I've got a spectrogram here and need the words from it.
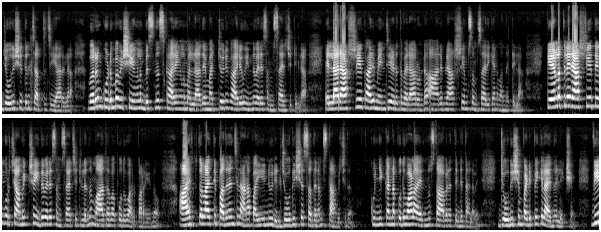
ജ്യോതിഷത്തിൽ ചർച്ച ചെയ്യാറില്ല. വെറും കുടുംബ വിഷയങ്ങളും ബിസിനസ് കാര്യങ്ങളും അല്ലാതെ മറ്റൊരു കാര്യവും ഇന്ന് വരെ സംസാരിച്ചിട്ടില്ല. എല്ലാ രാഷ്ട്രീയക്കാരും എന്റെ അടുത്ത് വരാറുണ്ട്. ആരും രാഷ്ട്രീയം സംസാരിക്കാൻ വന്നിട്ടില്ല. കേരളത്തിലെ രാഷ്ട്രീയത്തെക്കുറിച്ച് അമിത്ഷാ ഇതുവരെ സംസാരിച്ചിട്ടില്ലെന്ന് മാധവ പൊതുവാൾ പറയുന്നു. ആയിരത്തി തൊള്ളായിരത്തി പതിനഞ്ചിലാണ് പയ്യന്നൂരിൽ ജ്യോതിഷ സദനം സ്ഥാപിച്ചത്. കുഞ്ഞിക്കണ്ണ പൊതുവാളായിരുന്നു സ്ഥാപനത്തിന്റെ തലവൻ. ജ്യോതിഷം പഠിപ്പിക്കലായിരുന്നു ലക്ഷ്യം. വി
